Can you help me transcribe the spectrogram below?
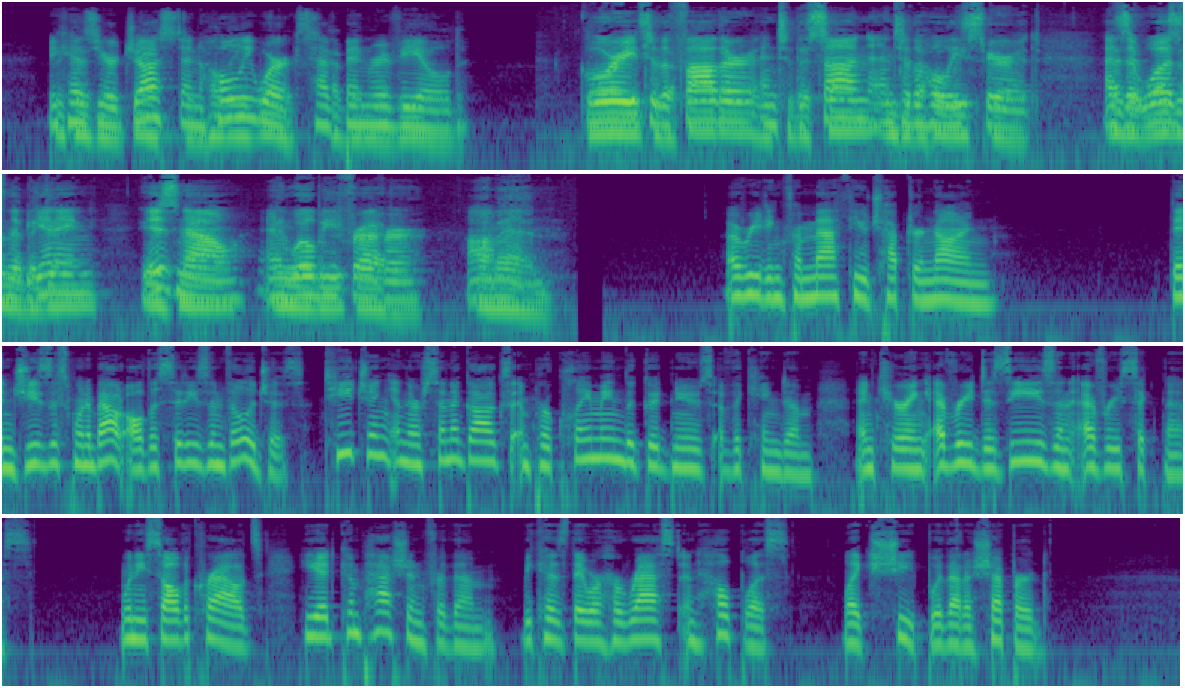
because your just and holy works have been revealed. Glory to the Father, and to the Son, and to the Holy Spirit, as it was in the beginning, is now, and will be forever. Amen. A reading from Matthew chapter 9. Then Jesus went about all the cities and villages, teaching in their synagogues and proclaiming the good news of the kingdom, and curing every disease and every sickness. When he saw the crowds, he had compassion for them, because they were harassed and helpless, like sheep without a shepherd.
